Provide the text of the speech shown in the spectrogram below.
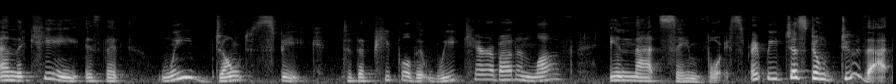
And the key is that we don't speak to the people that we care about and love in that same voice, right? We just don't do that.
